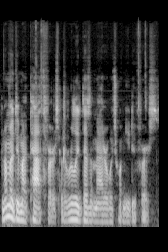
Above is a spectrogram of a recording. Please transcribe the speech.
And I'm going to do my path first, but it really doesn't matter which one you do first.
